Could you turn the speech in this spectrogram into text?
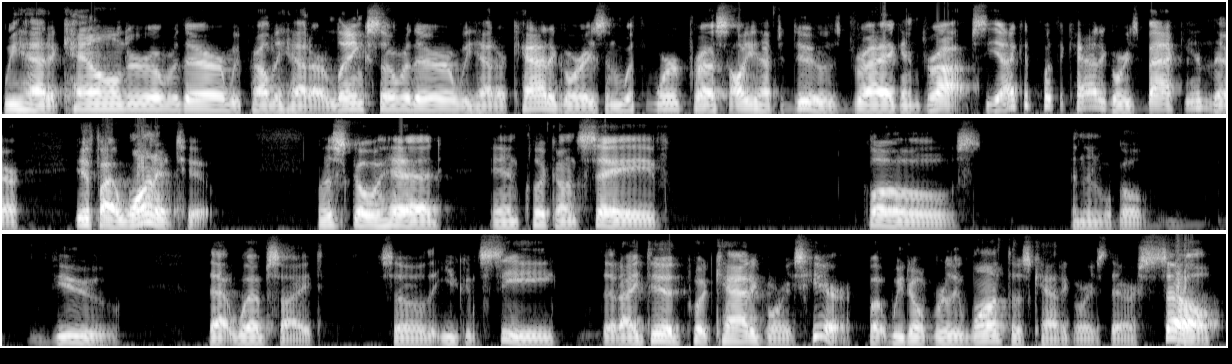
we had a calendar over there. We probably had our links over there. We had our categories. And with WordPress, all you have to do is drag and drop. See, I could put the categories back in there if I wanted to. Let's go ahead and click on Save, Close, and then we'll go View that website so that you can see that I did put categories here, but we don't really want those categories there. So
